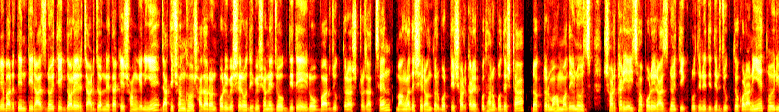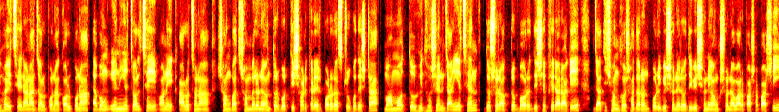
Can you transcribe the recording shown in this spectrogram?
এবার তিনটি রাজনৈতিক দলের চারজন নেতাকে সঙ্গে নিয়ে জাতিসংঘ সাধারণ পরিবেশের অধিবেশনে যোগ দিতে রোববার যুক্তরাষ্ট্র যাচ্ছেন বাংলাদেশের অন্তর্বর্তী সরকারের প্রধান উপদেষ্টা ডক্টর মোহাম্মদ ইউনুস। সরকারি এই সফরে রাজনৈতিক প্রতিনিধিদের যুক্ত করা নিয়ে তৈরি হয়েছে নানা জল্পনা কল্পনা এবং এ নিয়ে চলছে অনেক আলোচনা। সংবাদ সম্মেলনে অন্তর্বর্তী সরকারের পররাষ্ট্র উপদেষ্টা মোহাম্মদ তৌহিদ হোসেন জানিয়েছেন, দোসরা অক্টোবর দেশে ফেরার আগে জাতিসংঘ সাধারণ পরিবেশনের অধিবেশনে অংশ নেওয়ার পাশাপাশি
